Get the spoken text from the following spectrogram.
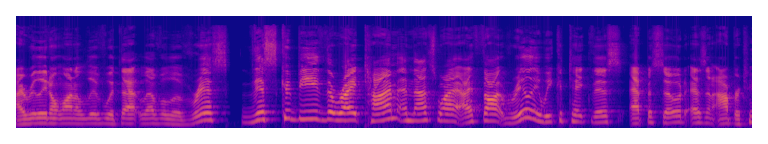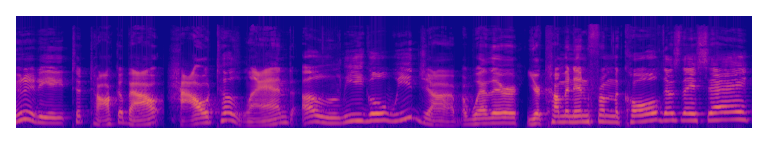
I really don't want to live with that level of risk. This could be the right time. And that's why I thought really we could take this episode as an opportunity to talk about how to land a legal weed job. Whether you're coming in from the cold, as they say,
